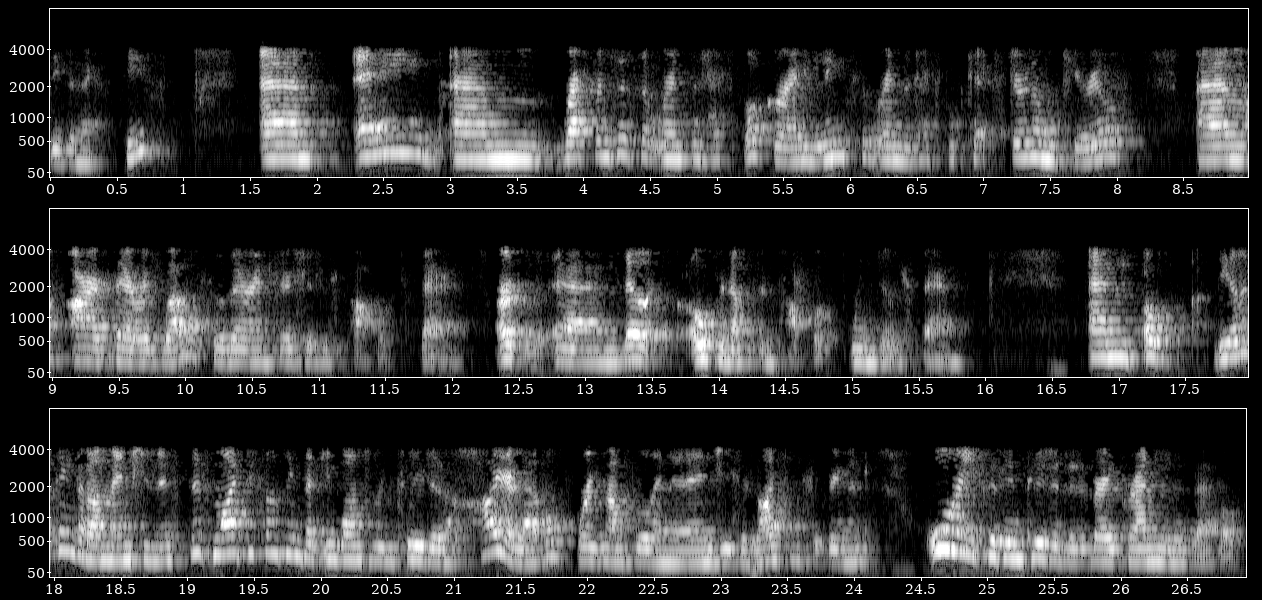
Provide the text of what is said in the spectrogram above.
see the next piece. Um, any um, references that were in the textbook or any links that were in the textbook to external materials um, are there as well, so they're inserted as pop-ups there. Or um, they'll open up in pop-up windows there. And oh, the other thing that I'll mention is this might be something that you want to include at a higher level, for example, in an end user license agreement, or you could include it at a very granular level,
